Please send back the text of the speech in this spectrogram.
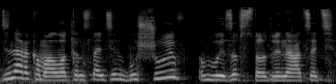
Динара Камалова, Константин Бушуев, вызов 112.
